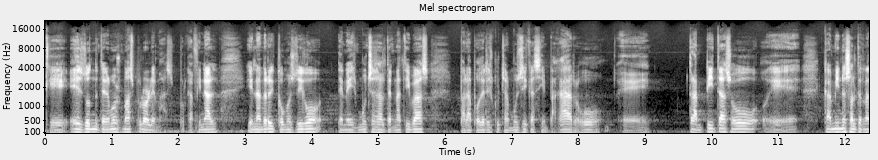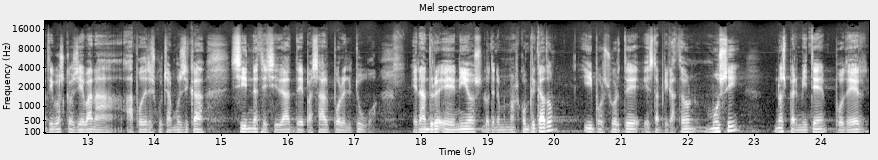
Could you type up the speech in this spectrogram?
que es donde tenemos más problemas, porque al final en Android, como os digo, tenéis muchas alternativas para poder escuchar música sin pagar o eh, trampitas o caminos alternativos que os llevan a, a, poder escuchar música sin necesidad de pasar por el tubo. En Android, en iOS lo tenemos más complicado y por suerte esta aplicación Musi nos permite poder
